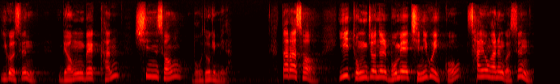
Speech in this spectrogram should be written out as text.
이것은 명백한 신성 모독입니다. 따라서 이 동전을 몸에 지니고 있고 사용하는 것은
